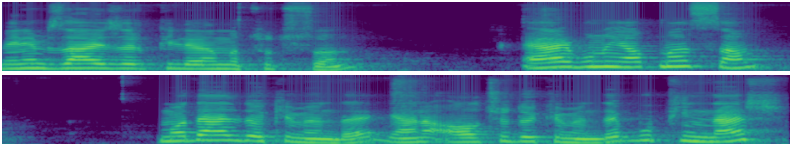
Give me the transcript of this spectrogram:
benim Zeiser plağımı tutsun. Eğer bunu yapmazsam model dökümünde yani alçı dökümünde bu pinler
